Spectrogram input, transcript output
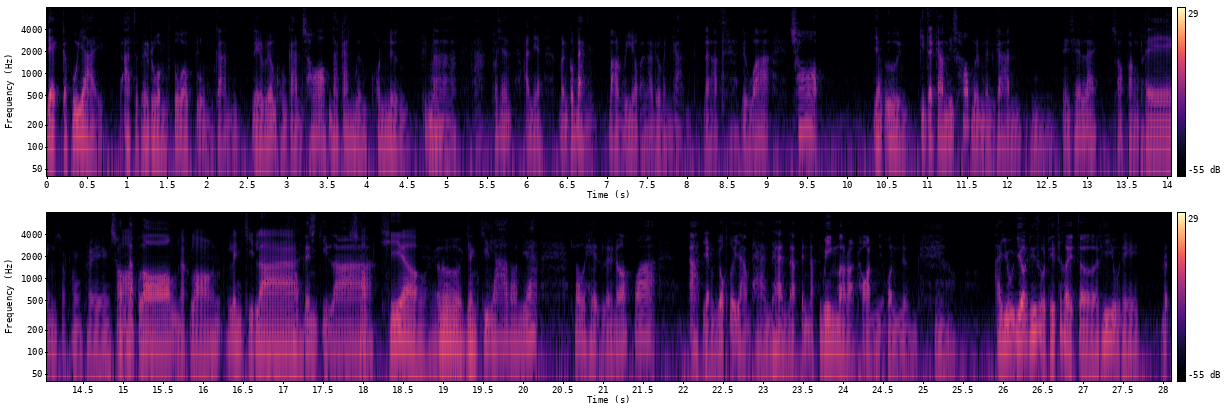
เด็กกับผู้ใหญ่อาจจะไปรวมตัวกลุ่มกันในเรื่องของการชอบนักการเมืองคนหนึ่งขึ้นมาอะเพราะฉะนั้นอันเนี้ยมันก็แบ่งบาวน์รีออกไปแล้วด้วยเหมือนกันนะครับ หรือว่าชอบอย่างอื่นกิจกรรมที่ชอบเหมือนเหมือนๆกันอย่างเช่นอะไรชอบฟังเพลง ชอบฟังเพลง ชอบนักร้อง นักร้องเล่นกีฬา ชอบเล่นกีฬา ชอบเที่ยวอะไรเออ อย่างกีฬาตอนเนี้ยเราเห็นเลยเนาะว่าอะอย่างยกตัวอย่างแพนแพนนะเป็นนักวิ่งมาราธอนอยู่คนหนึ่งอายุเยอะที่สุดที่เคยเจอที่อยู่ใน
